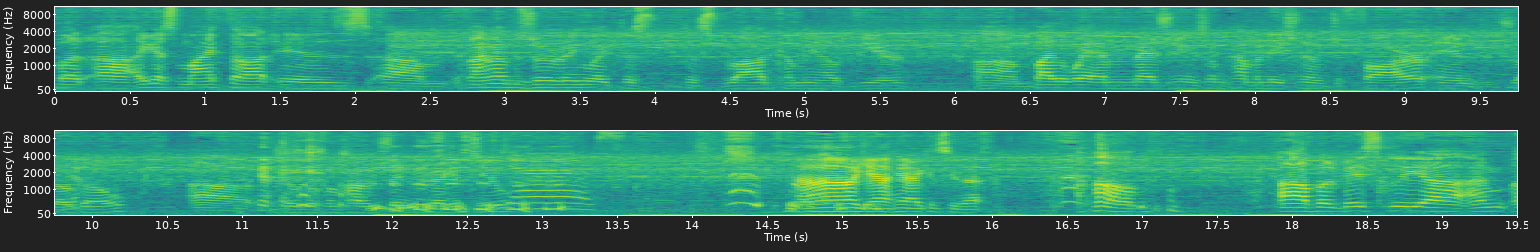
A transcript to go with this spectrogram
But uh, I guess my thought is, um, if I'm observing like this this rod coming out here. Um, by the way, I'm imagining some combination of Jafar and Drago. Uh, Drago from How to Train Your Dragon 2. Yes. Oh yeah, yeah, I can see that. Um, uh, but basically, uh, I'm uh,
